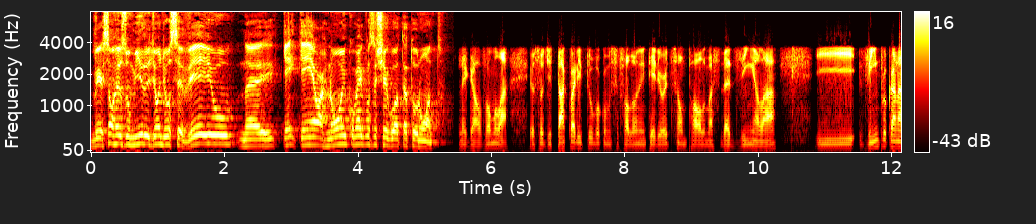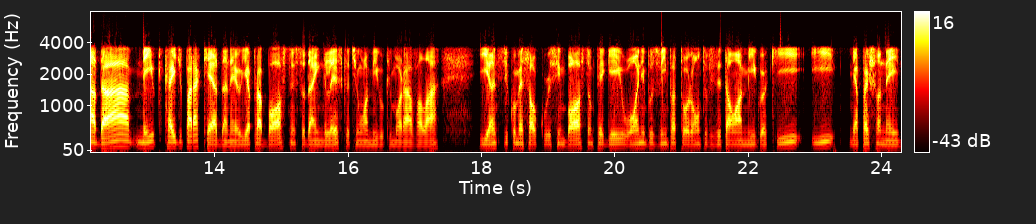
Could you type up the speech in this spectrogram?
Versão resumida de onde você veio, né? Quem, quem é o Arnon e como é que você chegou até Toronto? Legal, vamos lá. Eu sou de Taquarituba, como você falou, no interior de São Paulo, uma cidadezinha lá. E vim para o Canadá meio que cair de paraquedas, né? Eu ia para Boston estudar inglês, que eu tinha um amigo que morava lá. E antes de começar o curso em Boston, peguei o ônibus, vim para Toronto visitar um amigo aqui e me apaixonei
